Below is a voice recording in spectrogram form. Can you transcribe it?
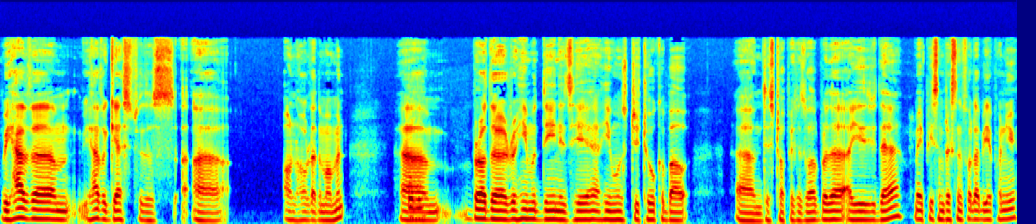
We have um, we have a guest with us uh, on hold at the moment. Um, mm-hmm. Brother Rahimuddin is here. He wants to talk about um, this topic as well. Brother, are you there? May peace and blessings for Allah be upon you.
